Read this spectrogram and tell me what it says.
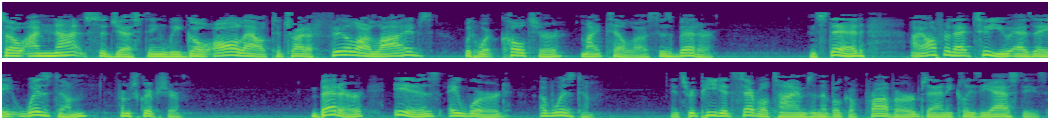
So I'm not suggesting we go all out to try to fill our lives with what culture might tell us is better. Instead, I offer that to you as a wisdom from Scripture. Better is a word of wisdom. It's repeated several times in the book of Proverbs and Ecclesiastes.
